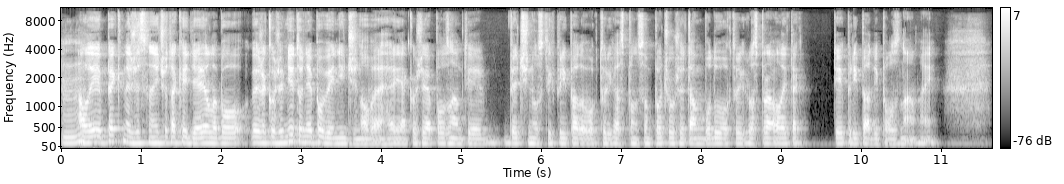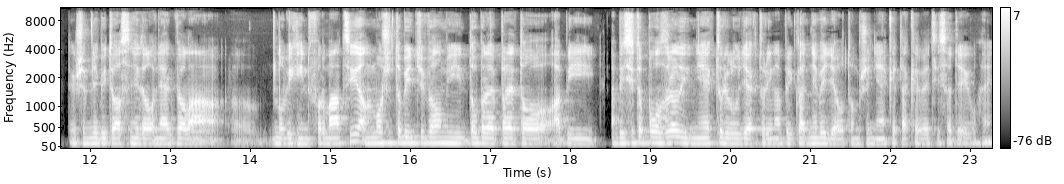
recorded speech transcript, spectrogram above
Mm. Ale je pekné, že sa niečo také deje, lebo vieš, akože mne to nepovie nič nové, hej, akože ja poznám tie väčšinu z tých prípadov, o ktorých aspoň som počul, že tam budú, o ktorých rozprávali, tak tie prípady poznám, hej. Takže mne by to asi nedalo nejak veľa uh, nových informácií, ale môže to byť veľmi dobré preto, aby, aby si to pozreli niektorí ľudia, ktorí napríklad nevedia o tom, že nejaké také veci sa dejú. Hej,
